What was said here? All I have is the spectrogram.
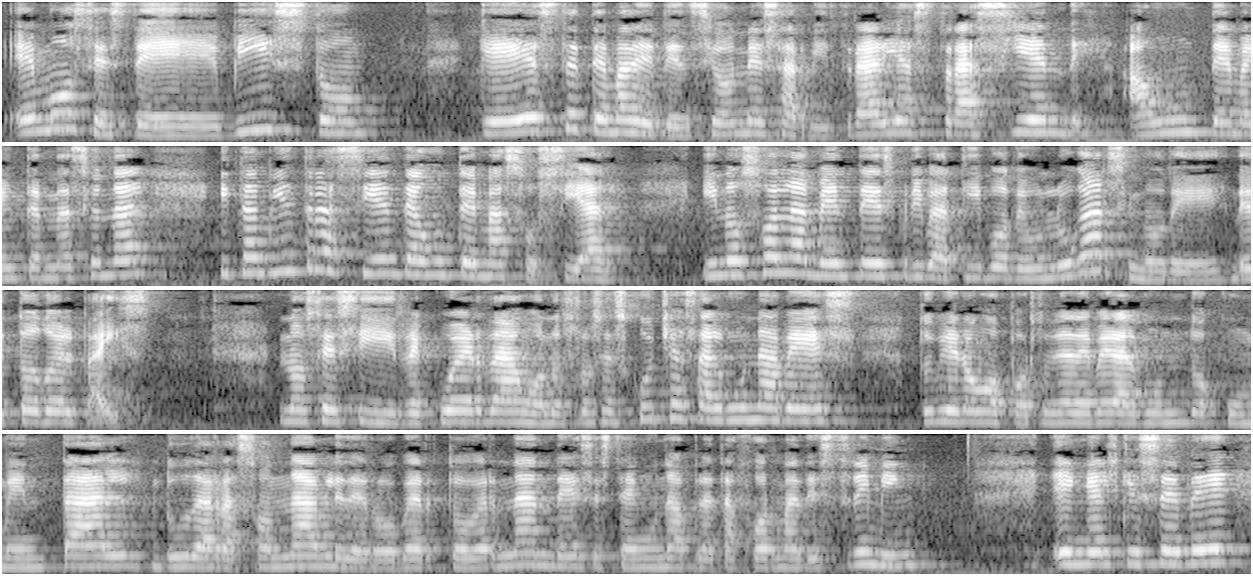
Hemos este, visto que este tema de detenciones arbitrarias trasciende a un tema internacional y también trasciende a un tema social y no solamente es privativo de un lugar, sino de todo el país. No sé si recuerdan o nuestros escuchas alguna vez tuvieron oportunidad de ver algún documental, Duda Razonable, de Roberto Hernández, está en una plataforma de streaming, en el que se ve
